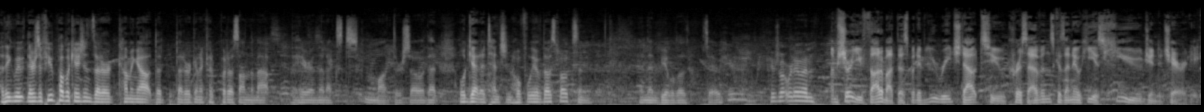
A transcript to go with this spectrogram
I think we, there's a few publications that are coming out that, that are going to put us on the map here in the next month or so that will get attention, hopefully, of those folks and and then be able to say, oh, here, here's what we're doing. I'm sure you've thought about this, but have you reached out to Chris Evans because I know he is huge into charity.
